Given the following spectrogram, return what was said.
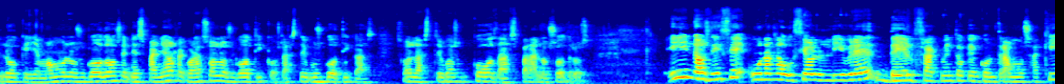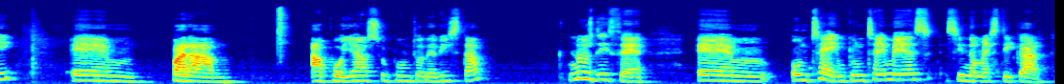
lo que llamamos los godos en español, recuerda, son los góticos, las tribus góticas, son las tribus godas para nosotros y nos dice una traducción libre del fragmento que encontramos aquí em, para apoyar su punto de vista. Nos dice em, un tame, que un tame es sin domesticar,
